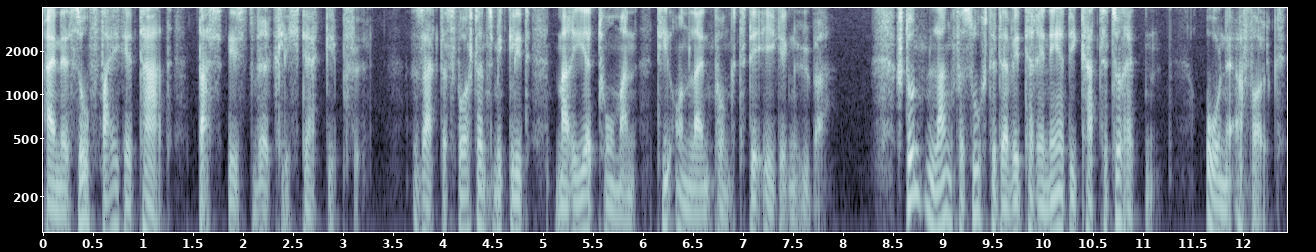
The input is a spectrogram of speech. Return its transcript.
Eine so feige Tat, das ist wirklich der Gipfel sagt das Vorstandsmitglied Maria Thomann t-online.de gegenüber. Stundenlang versuchte der Veterinär, die Katze zu retten. Ohne Erfolg.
